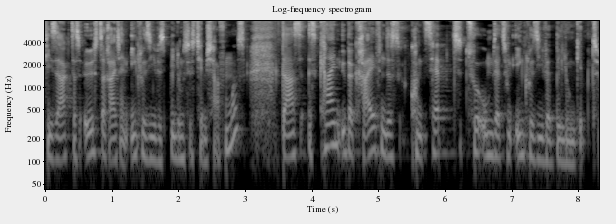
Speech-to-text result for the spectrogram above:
die sagt, dass Österreich ein inklusives Bildungssystem schaffen muss, dass es kein übergreifendes Konzept zur Umsetzung inklusiver Bildung gibt.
